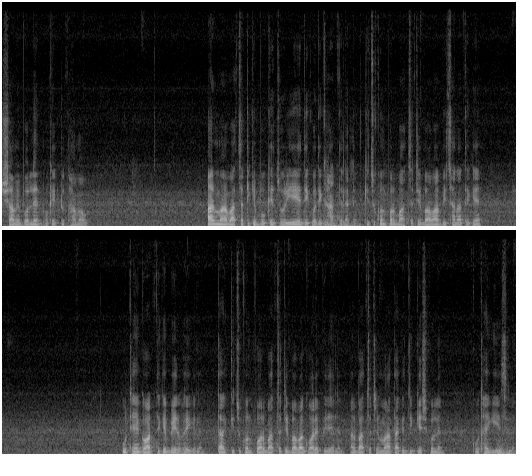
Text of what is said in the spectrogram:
স্বামী বললেন, ওকে একটু থামাও। আর মা বাচ্চাটিকে বুকে জড়িয়ে এদিক ওদিক হাঁটতে লাগলেন। কিছুক্ষণ পর বাচ্চাটির বাবা বিছানা থেকে উঠে ঘর থেকে বের হয়ে গেলেন। তার কিছুক্ষণ পর বাচ্চাটির বাবা ঘরে ফিরে এলেন আর বাচ্চাটির মা তাকে জিজ্ঞেস করলেন, কোথায় গিয়েছিলেন?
